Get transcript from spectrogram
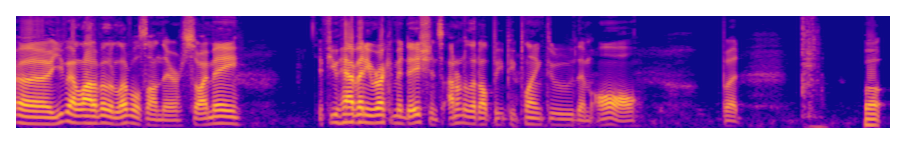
uh, you've got a lot of other levels on there, so I may, if you have any recommendations, I don't know that I'll be, be playing through them all, but Well,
